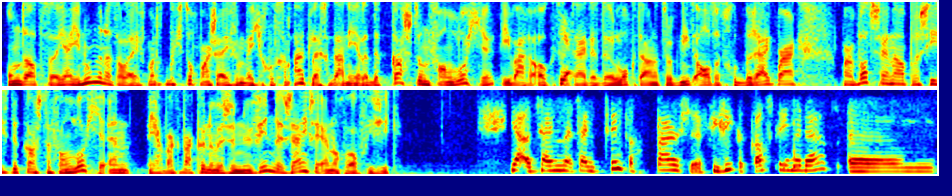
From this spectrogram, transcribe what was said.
Omdat, ja, je noemde het al even, maar dat moet je toch maar eens even een beetje goed gaan uitleggen, Danielle. De kasten van Lotje, die waren ook ten ja. tijde de lockdown natuurlijk niet altijd goed bereikbaar. Maar wat zijn nou precies de kasten van Lotje? En ja, waar, waar kunnen we ze nu vinden? Zijn ze er nog wel fysiek? Ja, het zijn, het zijn twintig paarse fysieke kasten inderdaad. Um,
